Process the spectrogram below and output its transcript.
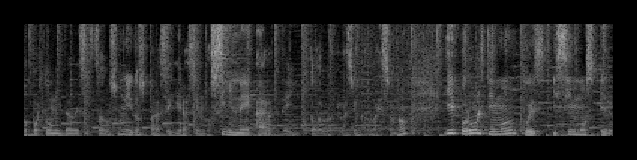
oportunidades en Estados Unidos para seguir haciendo cine, arte y todo lo relacionado a eso, ¿no? Y por último, pues hicimos el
